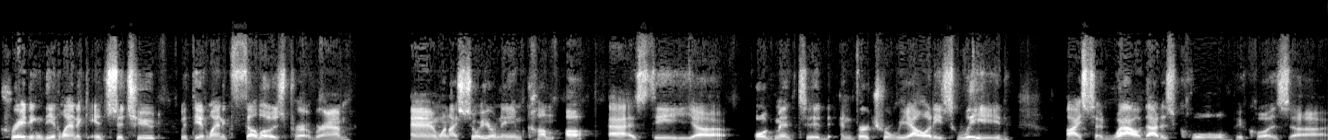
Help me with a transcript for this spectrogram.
creating the Atlantic Institute with the Atlantic Fellows Program. And when I saw your name come up as the uh, augmented and virtual realities lead, I said, wow, that is cool because uh,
